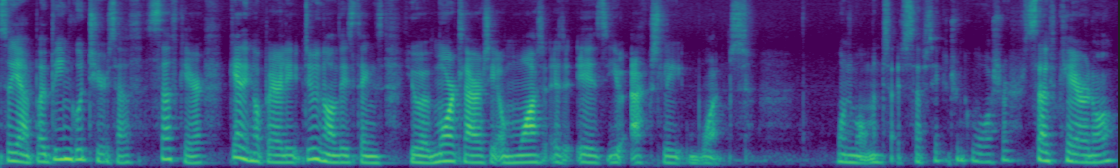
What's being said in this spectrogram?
So, yeah, by being good to yourself, self care, getting up early, doing all these things, you have more clarity on what it is you actually want. One moment, I just have to take a drink of water. Self care and all.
